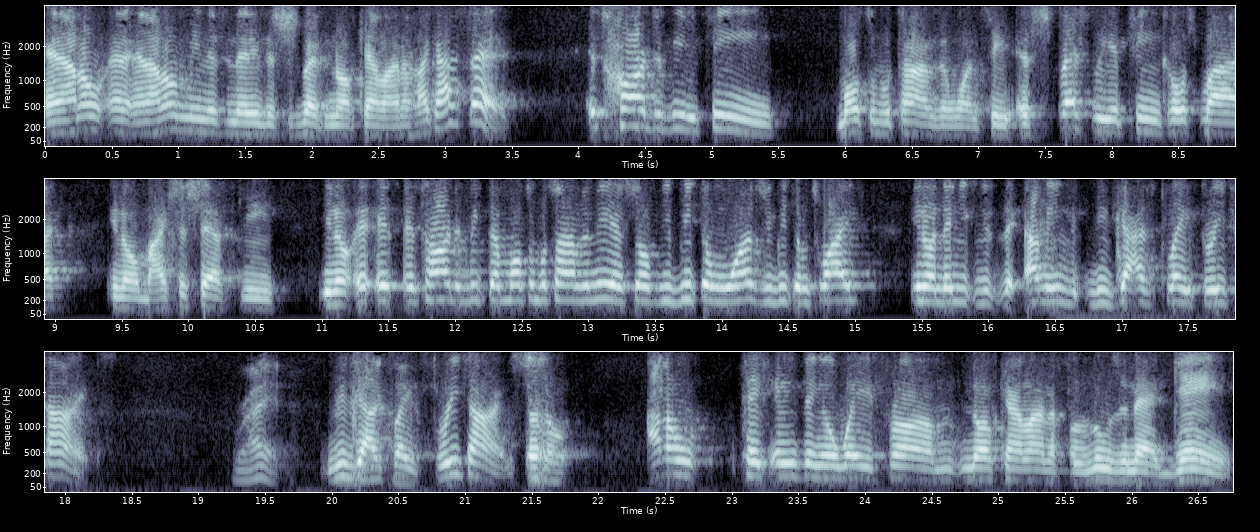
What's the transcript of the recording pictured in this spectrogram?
And I don't, and, and I don't mean this in any disrespect to North Carolina. Like I said, it's hard to beat a team multiple times in one season, especially a team coached by, you know, Mike Krzyzewski. You know, it, it, it's hard to beat them multiple times in a year. So if you beat them once, you beat them twice, you know, and then you I mean, these guys played three times. Right. These guys played three times. So I don't take anything away from North Carolina for losing that game.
